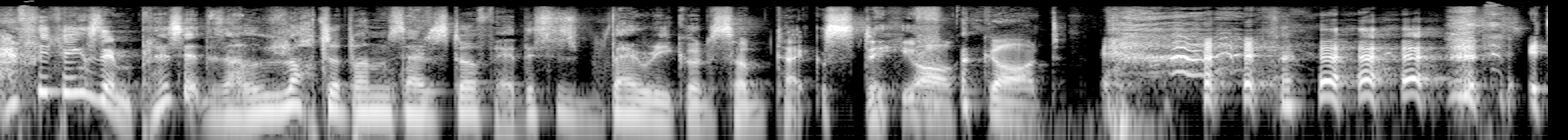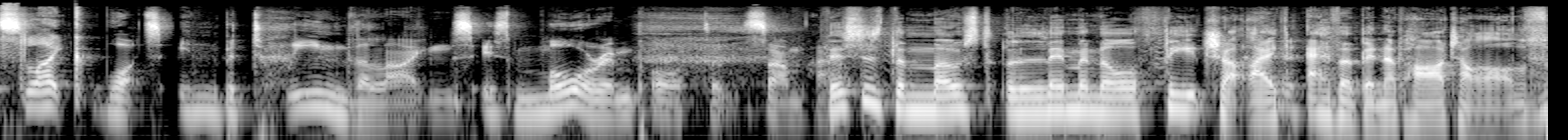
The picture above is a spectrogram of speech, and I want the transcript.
everything's implicit. There's a lot of unsaid stuff here. This is very good subtext, Steve. Oh God. it's like what's in between the lines is more important somehow. This is the most liminal feature I've ever been a part of.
